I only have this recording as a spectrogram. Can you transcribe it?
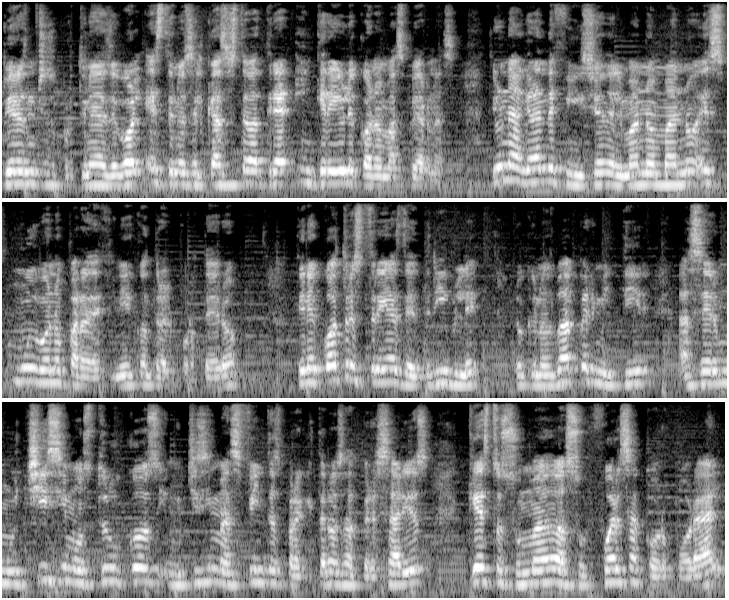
pierdes muchas oportunidades de gol. Este no es el caso, este va a tirar increíble con ambas piernas. Tiene una gran definición del mano a mano, es muy bueno para definir contra el portero. Tiene cuatro estrellas de drible, lo que nos va a permitir hacer muchísimos trucos y muchísimas fintas para quitar a los adversarios, que esto sumado a su fuerza corporal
